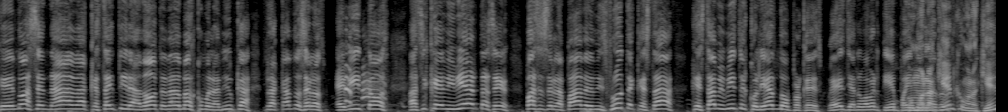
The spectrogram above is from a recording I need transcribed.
que no hace nada, que está ahí tiradote, nada más como la Niurka, racándose los evitos. Así que diviértase, pásese la padre, disfrute que está, que está vivito y coleando, porque después ya no va a haber tiempo. ahí ¿Como la quién? ¿Como la quién?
